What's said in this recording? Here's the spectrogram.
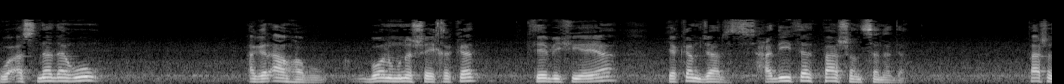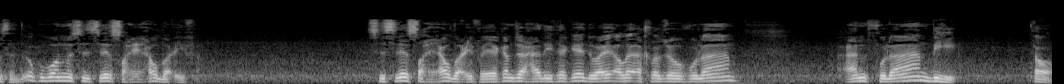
وأسنده أجر أوهبوا بون من الشيخ كد كتابي شيئا يكم جار حديثة باشن سندا باشن سندا أكبون من سلسلة صحيحة وضعيفة. سلسلة صحيحة وضعيفة. يكم جار حديثة كد وأي الله أخرجه فلان عن فلان به. تو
